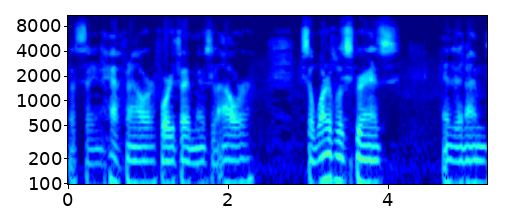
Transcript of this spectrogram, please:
let's say, in half an hour, 45 minutes, an hour. It's a wonderful experience, and then I'm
